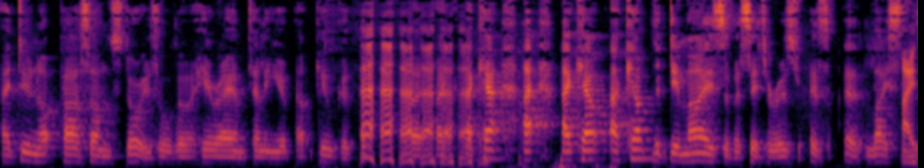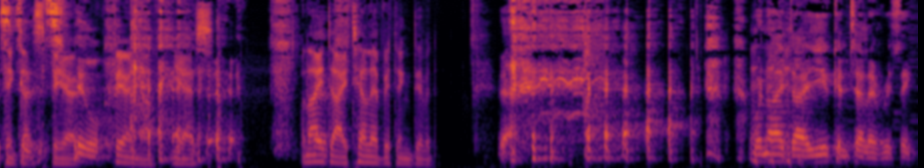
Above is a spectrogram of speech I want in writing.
I do not pass on stories, although here I am telling you about Gielgud. I, I, I, count, I, I count, I count the demise of a sitter as, as a license. I think that's fair. spill. Fair enough. Yes. When I die, tell everything, David. when I die, you can tell everything.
